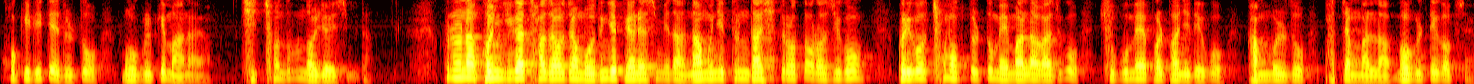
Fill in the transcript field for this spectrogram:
코끼리 떼들도 먹을 게 많아요. 지천으로 널려 있습니다. 그러나 건기가 찾아오자 모든 게 변했습니다. 나뭇잎들은 다 시들어 떨어지고 그리고 초목들도 메말라 가지고 죽음의 벌판이 되고 강물도 바짝 말라 먹을 데가 없어요.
